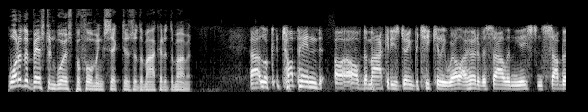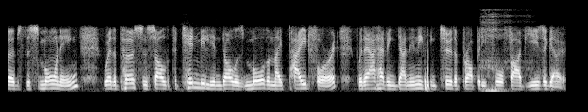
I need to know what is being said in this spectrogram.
What are the best and worst performing sectors of the market at the moment? Uh, look, top end of the market is doing particularly well. I heard of a sale in the eastern suburbs this morning where the person sold it for $10 million more than they paid for it without having done anything to the property four or five years ago.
